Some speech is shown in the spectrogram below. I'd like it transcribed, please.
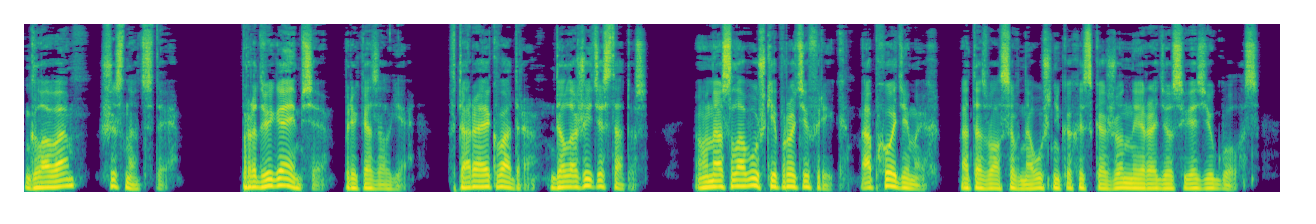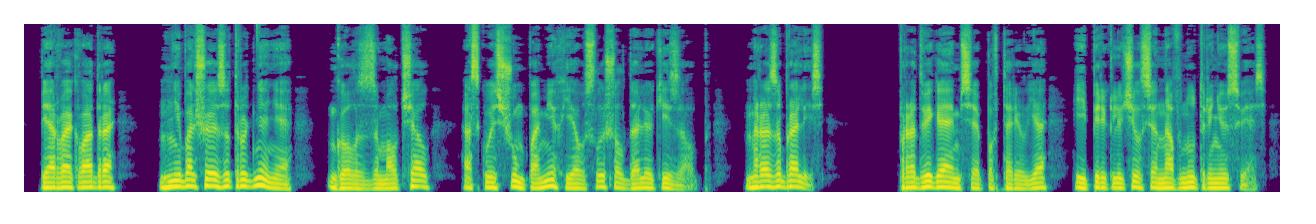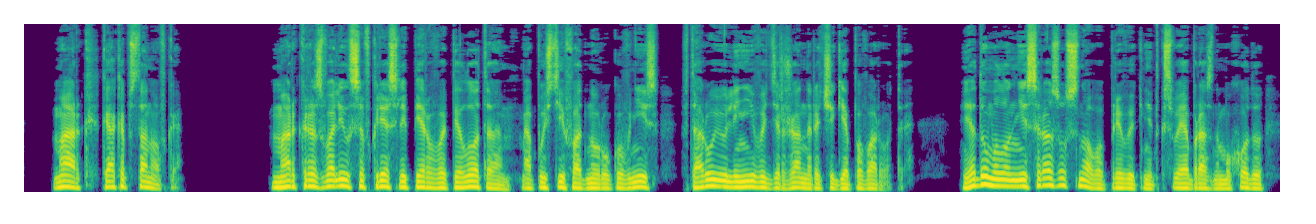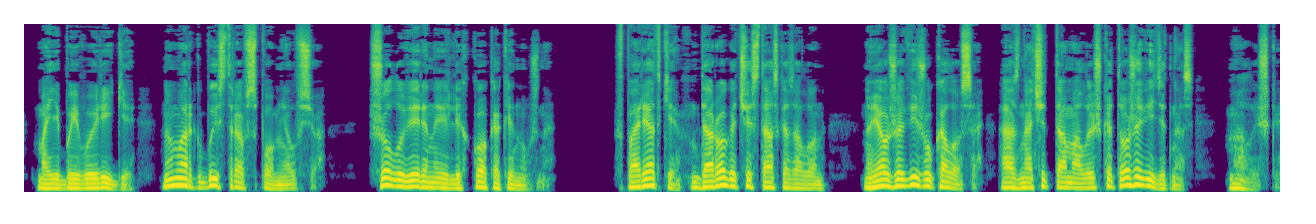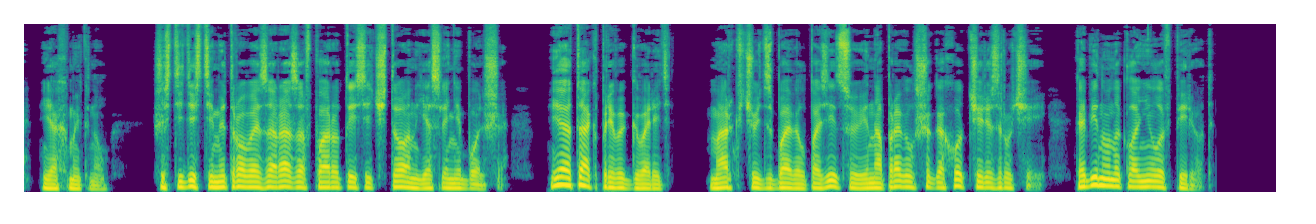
Глава 16. «Продвигаемся», — приказал я. «Вторая квадра. Доложите статус». «У нас ловушки против Рик. Обходим их», — отозвался в наушниках искаженный радиосвязью голос. «Первая квадра. Небольшое затруднение». Голос замолчал, а сквозь шум помех я услышал далекий залп. «Разобрались». «Продвигаемся», — повторил я и переключился на внутреннюю связь. «Марк, как обстановка?» Марк развалился в кресле первого пилота, опустив одну руку вниз, вторую лениво держа на рычаге поворота. Я думал, он не сразу снова привыкнет к своеобразному ходу моей боевой риги, но Марк быстро вспомнил все. Шел уверенно и легко, как и нужно. «В порядке, дорога чиста», — сказал он. «Но я уже вижу колосса, а значит, та малышка тоже видит нас». «Малышка», — я хмыкнул. «Шестидесятиметровая зараза в пару тысяч тонн, если не больше. Я так привык говорить. Марк чуть сбавил позицию и направил шагоход через ручей. Кабину наклонило вперед.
